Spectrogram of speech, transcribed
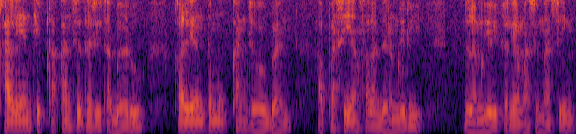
Kalian ciptakan cita-cita baru kalian temukan jawaban apa sih yang salah dalam diri dalam diri kalian masing-masing?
